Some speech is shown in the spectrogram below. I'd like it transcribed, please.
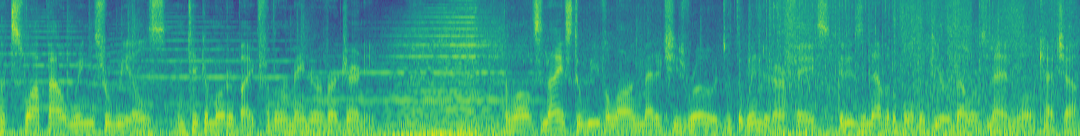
Let's swap out wings for wheels and take a motorbike for the remainder of our journey. And while it's nice to weave along Medici's roads with the wind in our face, it is inevitable that Di Ravello's men will catch up.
